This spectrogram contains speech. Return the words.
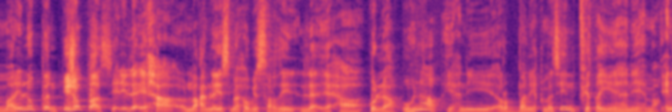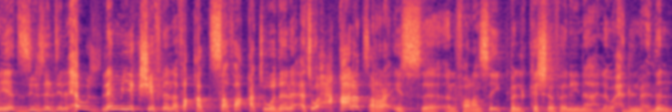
مارين لوبن et je passe يعني اللائحة المقام لا يسمح بسرد اللائحة كلها. وهنا يعني رب نقمة في طيها نعمه يعني هذا الزلزال ديال الحوز لم يكشف لنا فقط صفاقه ودناءة وحقارة الرئيس الفرنسي بل كشف لنا على واحد المعدن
